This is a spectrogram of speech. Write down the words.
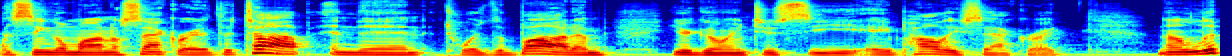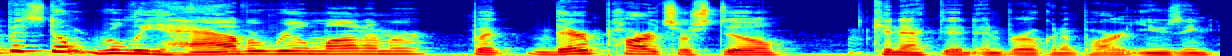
a single monosaccharide at the top, and then towards the bottom, you're going to see a polysaccharide. Now, lipids don't really have a real monomer, but their parts are still connected and broken apart using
